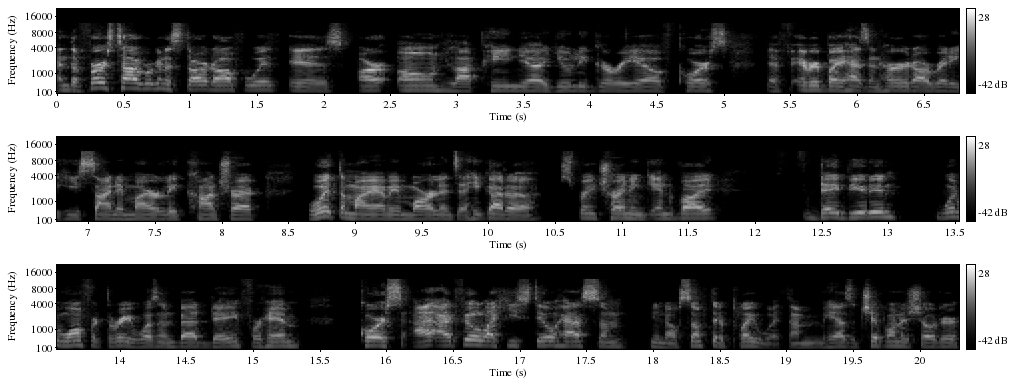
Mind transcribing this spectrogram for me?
And the first topic we're to start off with is our own La Pina, Yuli Gurriel. Of course, if everybody hasn't heard already, he signed a minor league contract with the Miami Marlins, and he got a spring training invite. Debuted, went one for three. Wasn't a bad day for him. Course, I, I feel like he still has some, you know, something to play with. I mean, he has a chip on his shoulder.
